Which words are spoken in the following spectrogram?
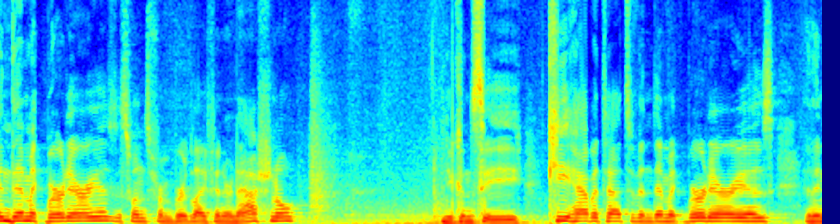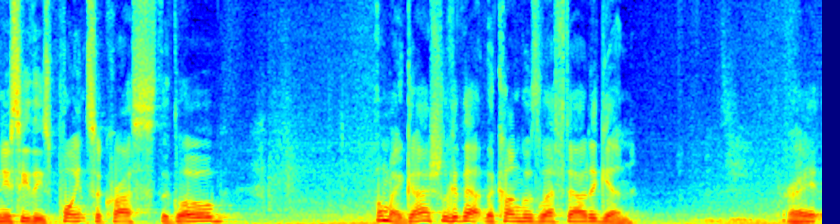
Endemic bird areas, this one's from BirdLife International. You can see key habitats of endemic bird areas, and then you see these points across the globe. Oh my gosh, look at that. The Congo's left out again. Right?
